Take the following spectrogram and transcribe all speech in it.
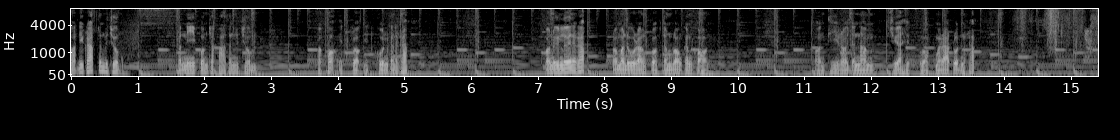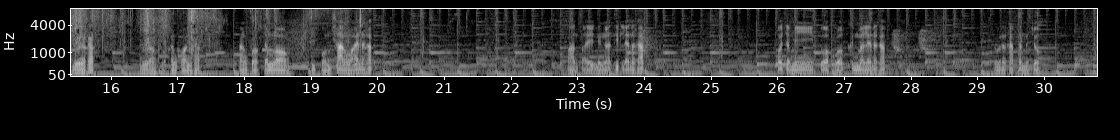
สวัสดีครับท่านผู้ชม วันนี้ผมจะพาท่านผู้ชม มาเพาะเห็ดปลวกเห็ดโคนกันนะครับ ก่อนอื่นเลยนะครับ เรามาดูรังปลวกจำลองกันก่อน ก่อนที่เราจะนำเชื้อเห็ดปลวกมาราดรถนะครับ ดูนะครับ ดูรังปลวกกันก่อนครับ รังปลวกจำลองที่ผมสร้างไว้นะครับ ผ่านไปหนึ่งอาทิตย์แล้วนะครับ ก็จะมีตัวปลวกขึ้นมาแล้วนะครับ ดูนะครับท่านผู้ชม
